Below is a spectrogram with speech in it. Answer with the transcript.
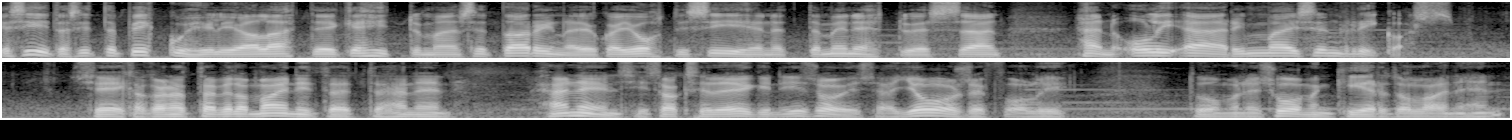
ja siitä sitten pikkuhiljaa lähtee kehittymään se tarina, joka johti siihen, että menehtyessään hän oli äärimmäisen rikas. Se ehkä kannattaa vielä mainita, että hänen, hänen siis Aksel Eekin isoisä Joosef oli tuommoinen Suomen kiertolainen.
